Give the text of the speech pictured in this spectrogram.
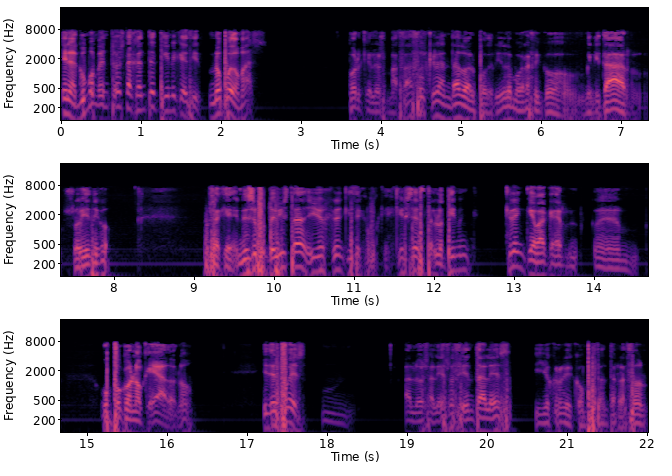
En algún momento esta gente tiene que decir, no puedo más. porque los mazazos que le han dado al poderío demográfico militar soviético, o sea que en ese punto de vista ellos creen que, que, lo tienen, creen que va a caer eh, un poco noqueado, ¿no? Y después, mm, a los aliados occidentales, y yo creo que con bastante razón,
